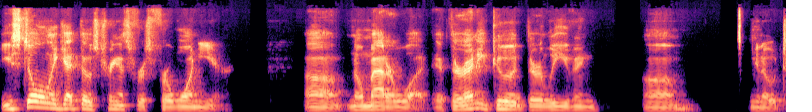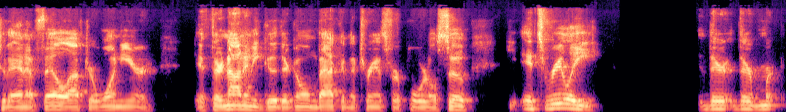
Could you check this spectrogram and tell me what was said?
You still only get those transfers for one year um, no matter what. If they're any good they're leaving um, you know to the nfl after one year. If they're not any good they're going back in the transfer portal. So it's really they're they're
